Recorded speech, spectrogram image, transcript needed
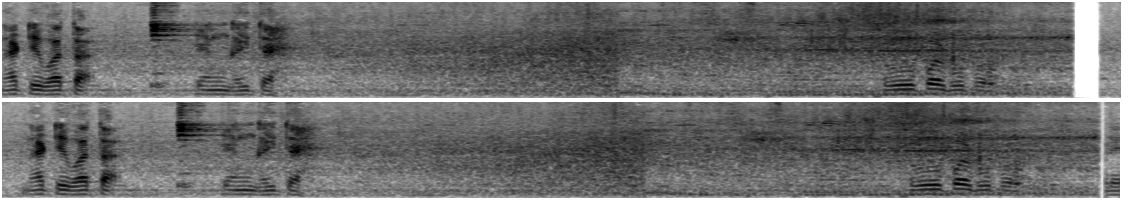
ನಾಟಿ ವಾತ ಹೆಂಗೈತೆ? Super duper. ನಾಟಿ ವಾತ ಹೆಂಗೈತೆ? Super duper. ನೋಡಿ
